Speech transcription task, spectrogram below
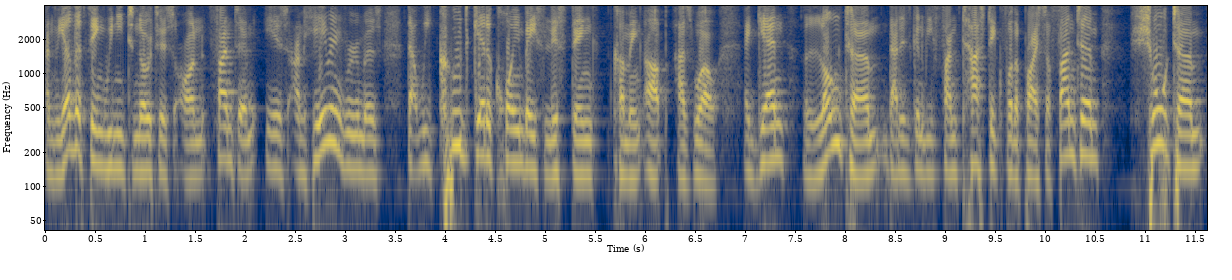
And the other thing we need to notice on Fantom is I'm hearing rumors that we could get a Coinbase listing coming up as well. Again, long term, that is going to be fantastic for the price of Fantom. Short term,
